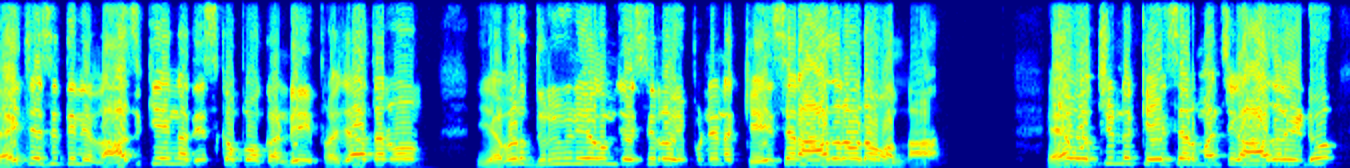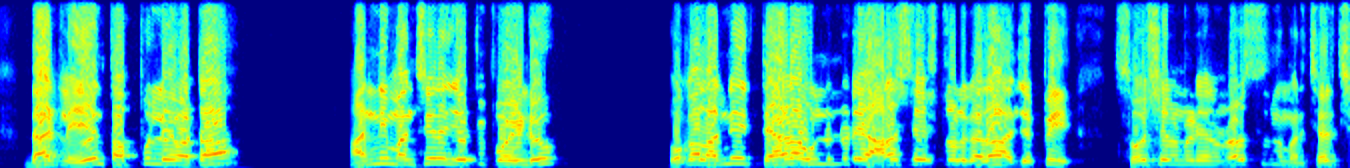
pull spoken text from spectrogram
దయచేసి దీన్ని రాజకీయంగా తీసుకుపోకండి. ప్రజాధనం ఎవరు దుర్వినియోగం చేసిరో ఇప్పుడు నేను కేసీఆర్ హాజరవడం వల్ల. ఏ వచ్చిండు కేసీఆర్ మంచిగా హాజరయ్యాడు. దాంట్లో ఏం తప్పులు లేవట. అన్ని మంచిగానే చెప్పిపోయిండు. ఒకవేళ అన్ని తేడా ఉండుంటే అరెస్ట్ చేసిన కదా అని చెప్పి సోషల్ మీడియాలో నడుస్తుంది మరి చర్చ.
